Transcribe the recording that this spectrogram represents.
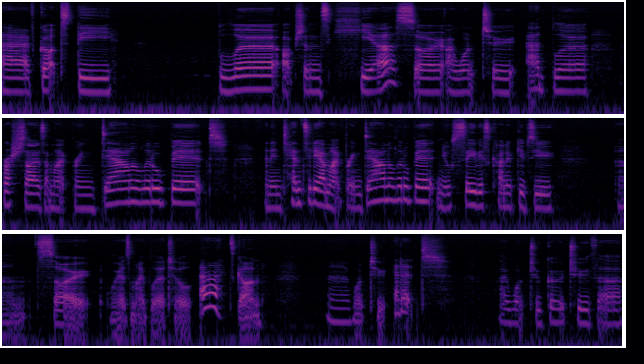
uh, I've got the blur options here. So I want to add blur, brush size I might bring down a little bit, and intensity I might bring down a little bit, and you'll see this kind of gives you, um, so where's my blur tool? Ah, it's gone. I want to edit. I want to go to the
